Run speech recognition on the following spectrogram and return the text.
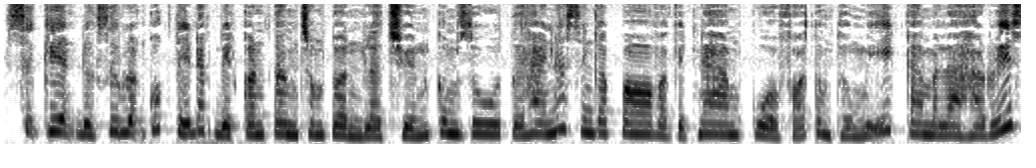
sự kiện được dư luận quốc tế đặc biệt quan tâm trong tuần là chuyến công du tới hai nước Singapore và Việt Nam của Phó Tổng thống Mỹ Kamala Harris,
